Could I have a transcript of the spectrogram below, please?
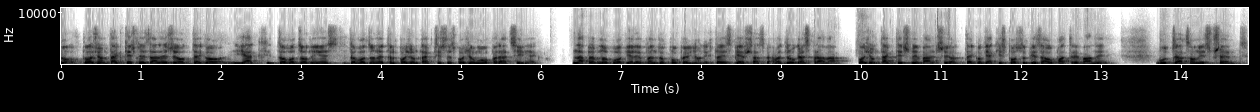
No, poziom taktyczny zależy od tego, jak dowodzony jest dowodzony ten poziom taktyczny z poziomu operacyjnego. Na pewno było wiele błędów popełnionych. To jest pierwsza sprawa. Druga sprawa, poziom taktyczny walczy od tego, w jaki sposób jest zaopatrywany w utracony sprzęt,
